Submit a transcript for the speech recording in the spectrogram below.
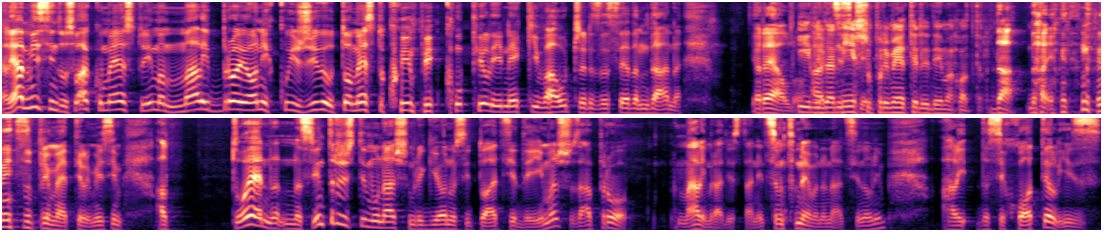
Ali ja mislim da u svakom mestu ima mali broj onih koji žive u tom mestu koji bi kupili neki voucher za sedam dana. Realno. Ili da akcijski. da nisu primetili da ima hotel. Da, da, da nisu primetili. Mislim, ali to je na, na svim tržištima u našem regionu situacija da imaš zapravo malim radiostanicama, to nema na nacionalnim, ali da se hotel iz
